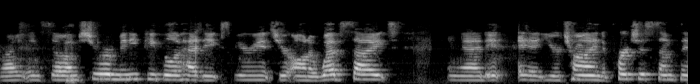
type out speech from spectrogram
right? And so I'm sure many people have had the experience. You're on a website and it, it, you're trying to purchase something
